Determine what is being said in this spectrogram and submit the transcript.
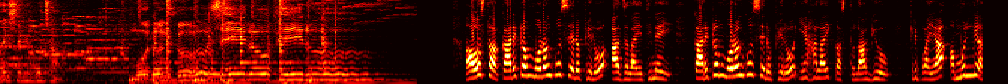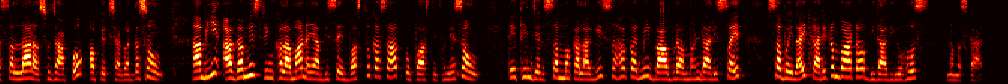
भइसकेको छ। हवस् त कार्यक्रम मोरङको सेरोफेरो आजलाई यति नै। कार्यक्रम मोरङको सेरोफेरो यहाँलाई कस्तो लाग्यो? कृपया अमूल्य सल्लाह र सुझावको अपेक्षा गर्दछौँ। हामी आगामी श्रृङ्खलामा नयाँ विषय वस्तुका साथ उपस्थित हुनेछौँ। त्यतिन्जेलसम्मका लागि सहकर्मी बाबुराम भण्डारी सहित सबैलाई कार्यक्रमबाट बिदा दिनुहोस्। नमस्कार।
